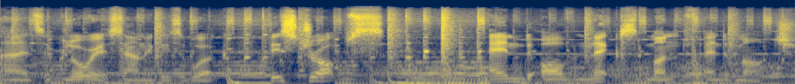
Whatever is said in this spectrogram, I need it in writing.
Uh, it's a glorious sounding piece of work. This drops end of next month, end of March.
